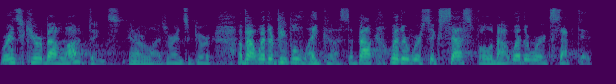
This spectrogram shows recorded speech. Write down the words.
We're insecure about a lot of things in our lives. We're insecure about whether people like us, about whether we're successful, about whether we're accepted.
